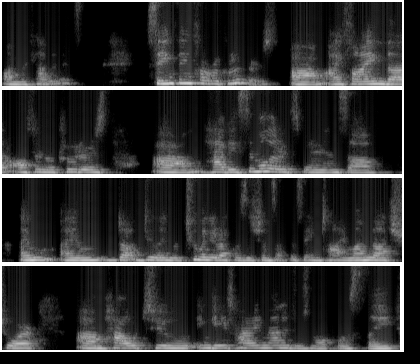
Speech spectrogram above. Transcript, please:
on the candidates. Same thing for recruiters. Um, I find that often recruiters um, have a similar experience of I'm, I'm dealing with too many requisitions at the same time. I'm not sure um, how to engage hiring managers more closely.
